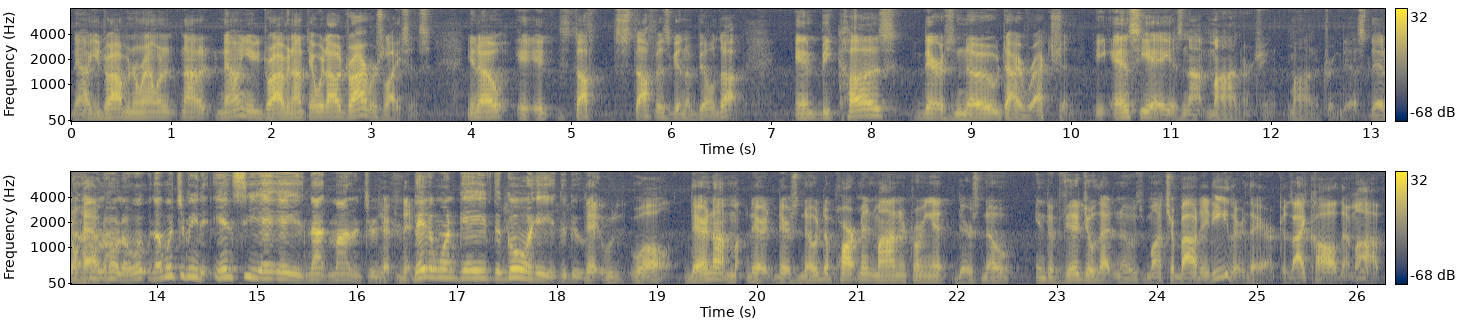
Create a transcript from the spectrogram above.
Now you're driving around with not a, now you're driving out there without a driver's license. You know, it, it stuff stuff is going to build up, and because there's no direction, the NCAA is not monitoring monitoring this. They don't now, have. Hold on, hold on. Now, what do you mean the NCAA is not monitoring? They're- They're, they're- the one gave the go ahead to do it. They, well, they're not. There, there's no department monitoring it. There's no individual that knows much about it either. There, because I called them up,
